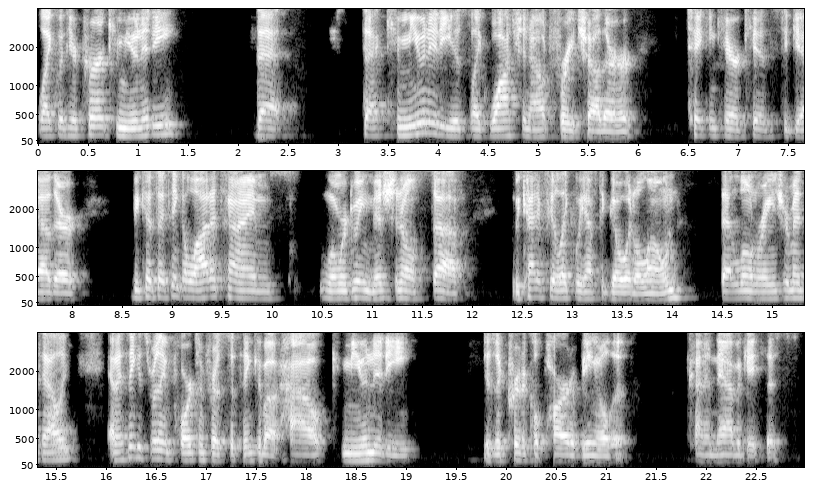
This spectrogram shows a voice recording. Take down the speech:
like, with your current community, that that community is like watching out for each other taking care of kids together because I think a lot of times when we're doing missional stuff, we kind of feel like we have to go it alone, that Lone Ranger mentality. And I think it's really important for us to think about how community is a critical part of being able to kind of navigate this.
